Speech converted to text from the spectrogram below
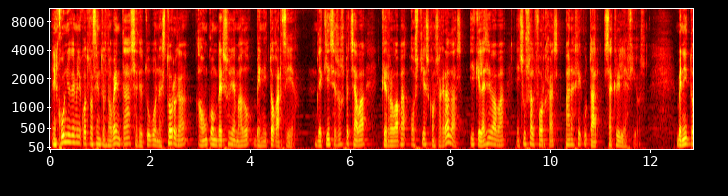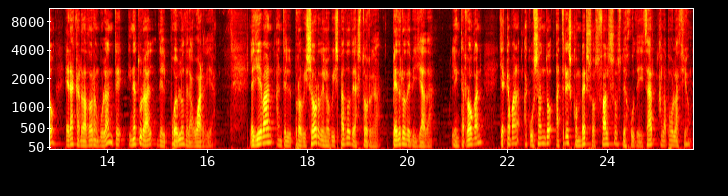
En junio de 1490 se detuvo en Astorga a un converso llamado Benito García, de quien se sospechaba que robaba hostias consagradas y que las llevaba en sus alforjas para ejecutar sacrilegios. Benito era cardador ambulante y natural del pueblo de La Guardia. Le llevan ante el provisor del obispado de Astorga, Pedro de Villada. Le interrogan y acaban acusando a tres conversos falsos de judeizar a la población.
